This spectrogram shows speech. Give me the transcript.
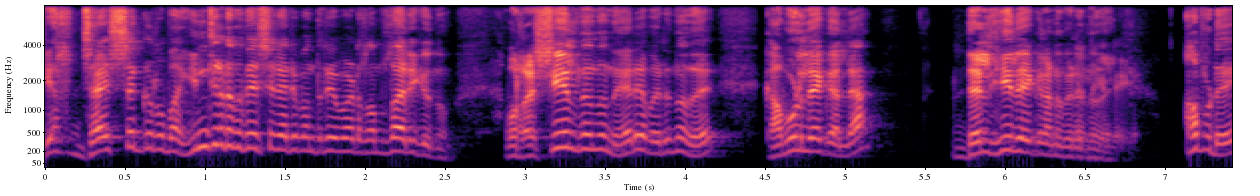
എസ് ജയശങ്കറുമായി ഇന്ത്യയുടെ വിദേശകാര്യമന്ത്രിയുമായിട്ട് സംസാരിക്കുന്നു. അപ്പോൾ റഷ്യയിൽ നിന്ന് നേരെ വരുന്നത് കബൂളിലേക്കല്ല ഡൽഹിയിലേക്കാണ് വരുന്നത്. അവിടെ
